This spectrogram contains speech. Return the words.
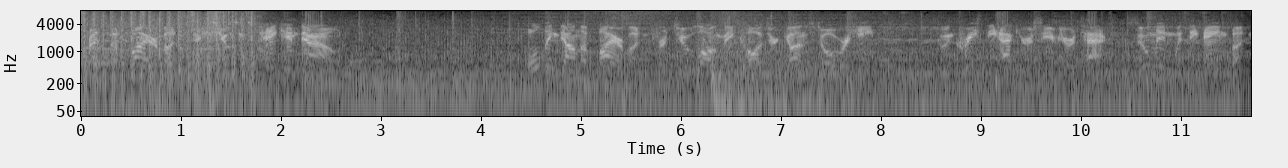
Press the fire button to shoot and take him down. Holding down the fire button for too long may cause your guns to overheat. To increase the accuracy of your attack, zoom in with the aim button.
